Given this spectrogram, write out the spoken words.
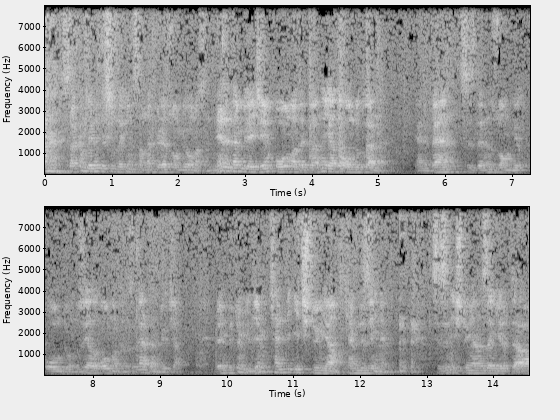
Sakın benim dışımdaki insanlar birer zombi olmasın. Nereden bileceğim olmadıklarını ya da olduklarını. Yani ben sizlerin zombi olduğunuzu ya da olmadığınızı nereden bileceğim? Benim bütün bildiğim kendi iç dünyam, kendi zihnim. Sizin iç dünyanıza girip de aa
